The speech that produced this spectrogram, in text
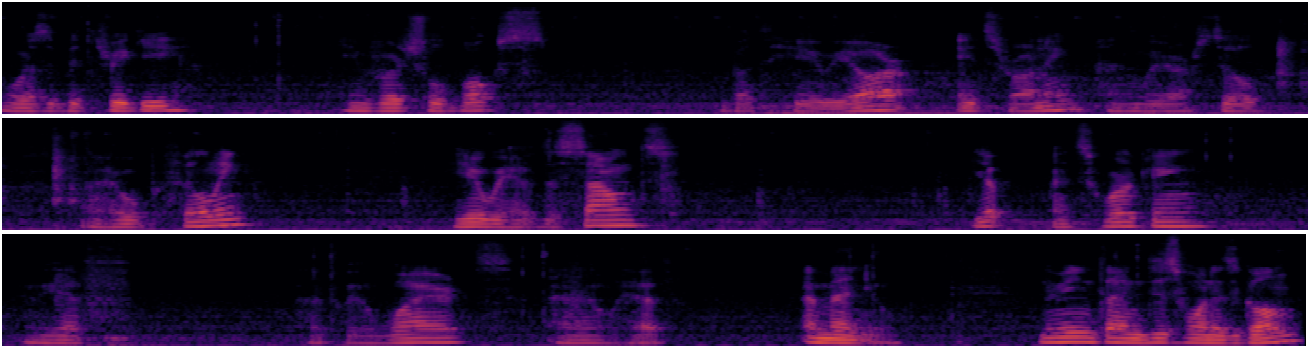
was a bit tricky in VirtualBox but here we are it's running and we are still I hope filming here we have the sound yep it's working. We have uh, that we're wired and we have a menu. In the meantime this one is gone.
